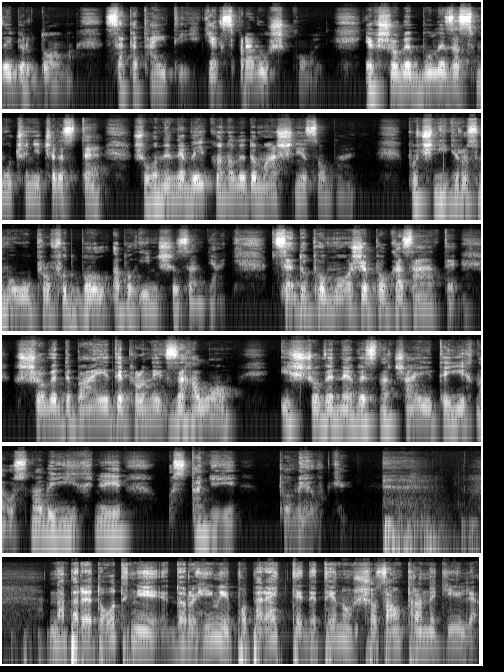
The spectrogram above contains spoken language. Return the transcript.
вибір вдома, запитайте їх, як справи в школі. Якщо ви були засмучені через те, що вони не виконали домашнє завдання, почніть розмову про футбол або інше заняття. Це допоможе показати, що ви дбаєте про них загалом і що ви не визначаєте їх на основі їхньої останньої помилки. Напередодні, дорогі мій, попередьте дитину, що завтра неділя.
